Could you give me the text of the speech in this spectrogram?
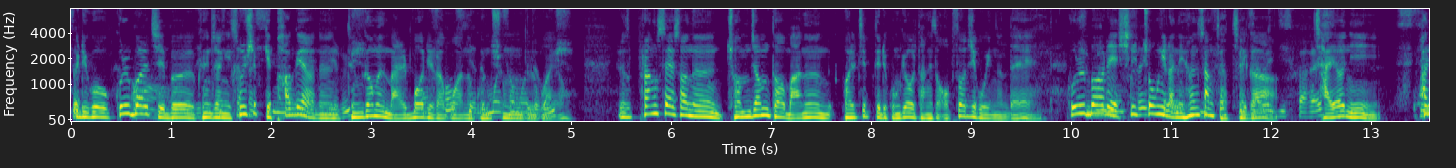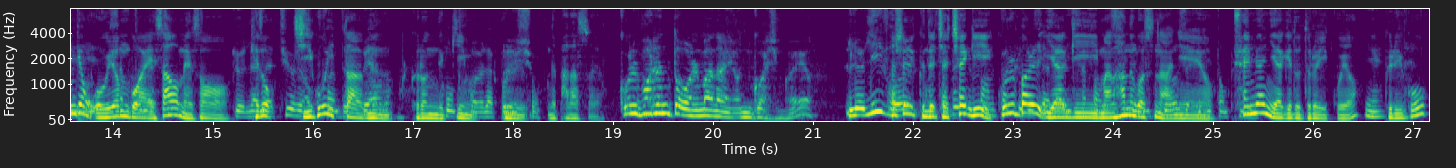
그리고 꿀벌집을 어, 굉장히 손쉽게 파괴하는. 등검은 말벌이라고 하는 곤충들과요. 그래서 프랑스에서는 점점 더 많은 벌집들이 공격을 당해서 없어지고 있는데 꿀벌의 실종이라는 현상 자체가 자연이 환경 오염과의 싸움에서 계속 지고 있다는 그런 느낌을 네, 받았어요. 꿀벌은 또 얼마나 연구하신 거예요? 사실 근데 제 책이 꿀벌 이야기만 하는 것은 아니에요. 최면 이야기도 들어있고요. 예. 그리고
